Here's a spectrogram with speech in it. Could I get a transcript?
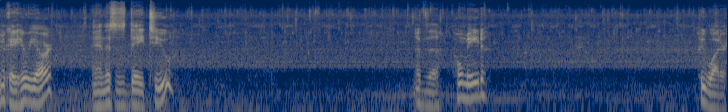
Okay, here we are, and this is day two of the homemade poo water.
